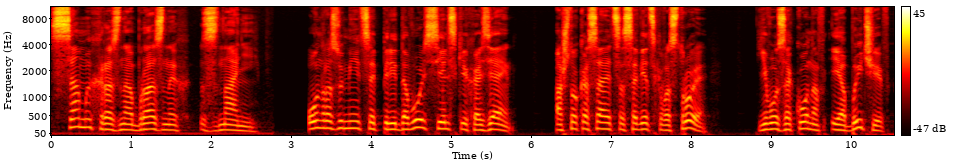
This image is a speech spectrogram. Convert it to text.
самых разнообразных знаний. Он, разумеется, передовой сельский хозяин. А что касается советского строя, его законов и обычаев,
